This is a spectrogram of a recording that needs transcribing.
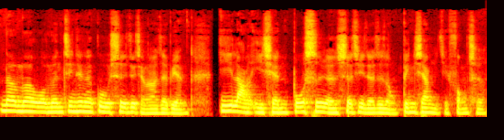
那么我们今天的故事就讲到这边。伊朗以前波斯人设计的这种冰箱以及风车。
